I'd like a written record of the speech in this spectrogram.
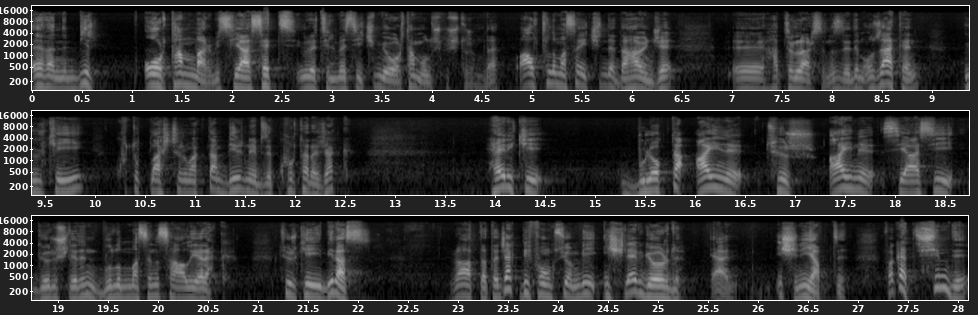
efendim bir ortam var. Bir siyaset üretilmesi için bir ortam oluşmuş durumda. Altılı masa içinde daha önce e, hatırlarsınız dedim. O zaten ülkeyi kutuplaştırmaktan bir nebze kurtaracak. Her iki blokta aynı tür, aynı siyasi görüşlerin bulunmasını sağlayarak Türkiye'yi biraz rahatlatacak bir fonksiyon, bir işlev gördü. Yani işini yaptı. Fakat şimdi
